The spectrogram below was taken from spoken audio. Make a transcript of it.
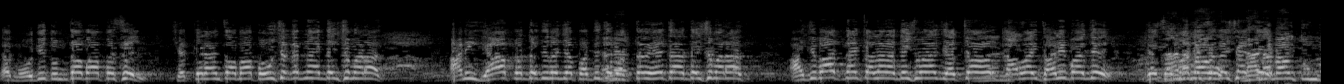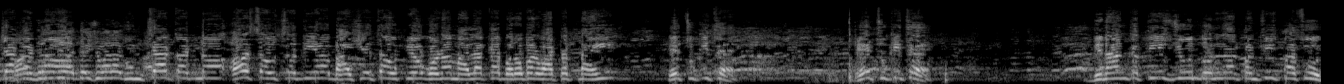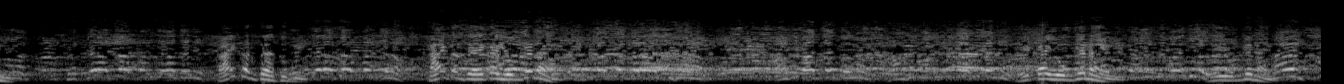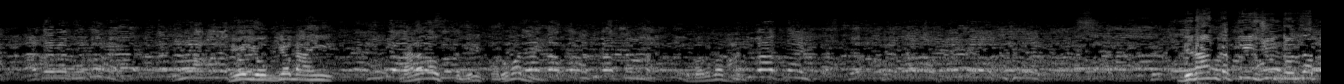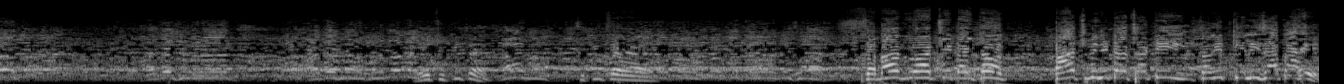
काय मोदी तुमचा बाप असेल शेतकऱ्यांचा बाप होऊ शकत नाही अध्यक्ष महाराज. आणि या पद्धतीनं ज्या पद्धतीचं वक्तव्य हे त्या अध्यक्ष महाराज अजिबात नाही चालणार. अध्यक्ष महाराज याच्यावर कारवाई झाली पाहिजे. जे तुमच्याकडनं अध्यक्ष महाराज. तुमच्याकडनं असंसदीय भाषेचा उपयोग होणं मला काय बरोबर वाटत नाही हे चुकीचं आहे. हे चुकीचं आहे. दिनांक तीस जून दोन हजार पंचवीसपासून काय करताय तुम्ही? काय करताय? हे काय योग्य नाही? हे काय योग्य नाही. हे योग्य नाही. हे योग्य नाही. नानाभाऊ हे बरोबर नाही. बरोबर नाही. दिनांक तीस जून दोन हजार हे चुकीचं आहे. चुकीचं आहे. सभागृहाची बैठक पाच मिनिटासाठी स्थगित केली जात आहे.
